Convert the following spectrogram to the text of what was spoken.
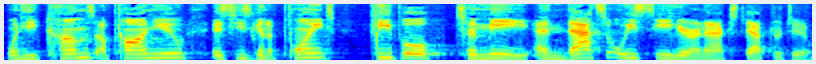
when he comes upon you is he's going to point people to me. And that's what we see here in Acts chapter 2.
